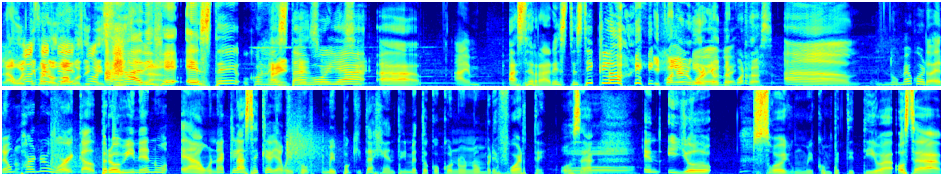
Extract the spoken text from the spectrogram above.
la última sea, nos vamos, dijiste. Ajá, dije, este, con High esta voy a, sí. a, a em- a cerrar este ciclo. ¿Y cuál era el workout? ¿Te acuerdas? Ah, no me acuerdo, era un ¿No? partner workout, pero vine en a una clase que había muy, po- muy poquita gente y me tocó con un hombre fuerte. O sea, Oh, en- y yo soy muy competitiva, o sea,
